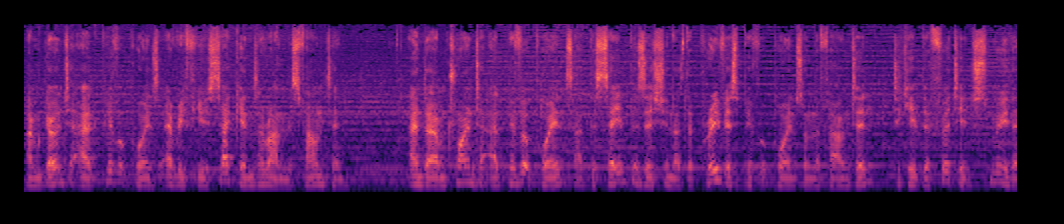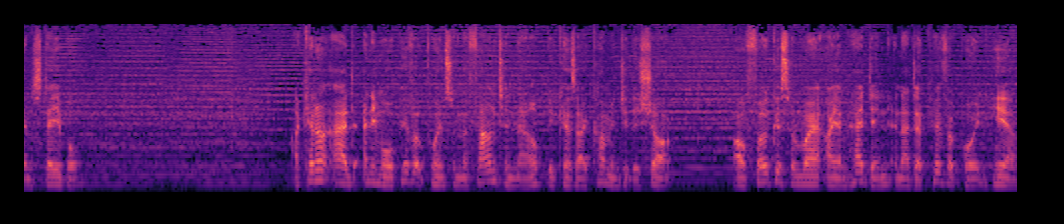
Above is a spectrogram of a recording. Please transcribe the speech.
I'm going to add pivot points every few seconds around this fountain. And I am trying to add pivot points at the same position as the previous pivot points on the fountain to keep the footage smooth and stable. I cannot add any more pivot points on the fountain now because I come into the shot. I'll focus on where I am heading and add a pivot point here.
